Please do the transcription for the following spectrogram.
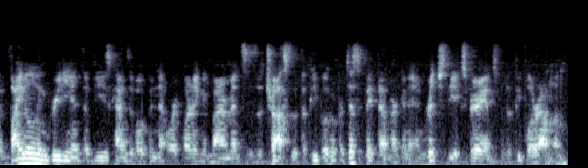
a, vital ingredient of these kinds of open network learning environments is the trust that the people who participate in them are going to enrich the experience for the people around them.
